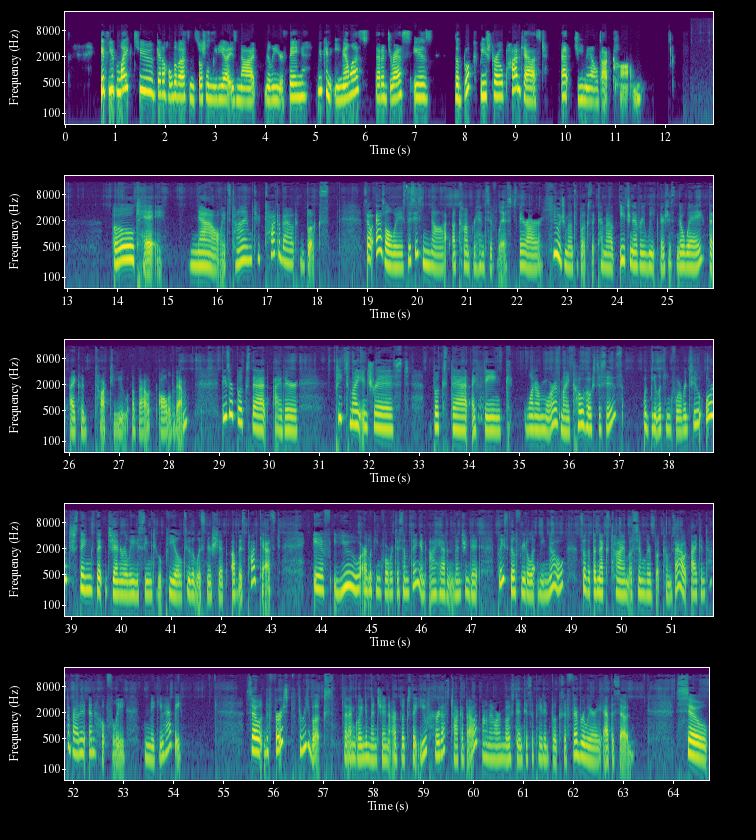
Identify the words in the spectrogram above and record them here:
If you'd like to get a hold of us and social media is not really your thing, you can email us. That address is the Book Bistro Podcast at gmail.com. Okay, now it's time to talk about books. So, as always, this is not a comprehensive list. There are huge amounts of books that come out each and every week. There's just no way that I could talk to you about all of them. These are books that either piqued my interest, books that I think one or more of my co hostesses would be looking forward to, or just things that generally seem to appeal to the listenership of this podcast. If you are looking forward to something and I haven't mentioned it, please feel free to let me know so that the next time a similar book comes out, I can talk about it and hopefully make you happy. So, the first three books that I'm going to mention are books that you've heard us talk about on our most anticipated books of February episode. So,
